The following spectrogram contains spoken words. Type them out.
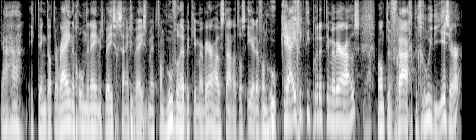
Ja, ik denk dat er weinig ondernemers bezig zijn geweest met van hoeveel heb ik in mijn warehouse staan. Het was eerder van hoe krijg ik die producten in mijn warehouse. Ja. Want de vraag, de groei, die is er.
